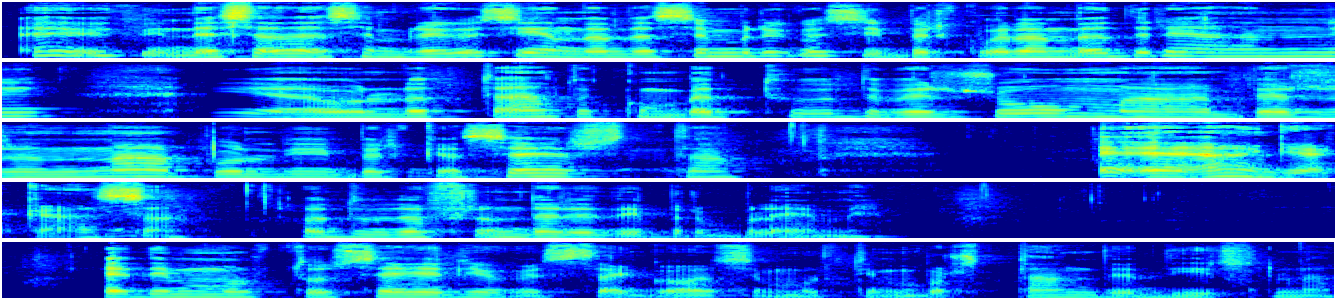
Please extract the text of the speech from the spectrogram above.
E quindi è stata sempre così, è andata sempre così per 43 anni. Io ho lottato, ho combattuto per Roma, per Napoli, per Caserta e anche a casa ho dovuto affrontare dei problemi. Ed è molto serio questa cosa, è molto importante dirla.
